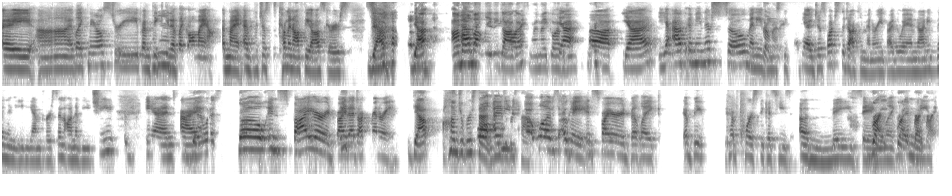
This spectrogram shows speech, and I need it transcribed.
I uh, I like Meryl Streep. I'm thinking mm-hmm. of like all my my. I'm just coming off the Oscars. Yeah, yeah. I'm all um, about Lady Gaga, so I might go. Yeah, uh, yeah, yeah. I mean, there's so many so of these many. people. Yeah, I just watched the documentary. By the way, I'm not even an EDM person on Avicii, and I yeah. was so inspired by it, that documentary. Yep, hundred percent. Well, I mean, uh, well, I was okay, inspired, but like a big, of course, because he's amazing. Right, like, right, amazing, right, right.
